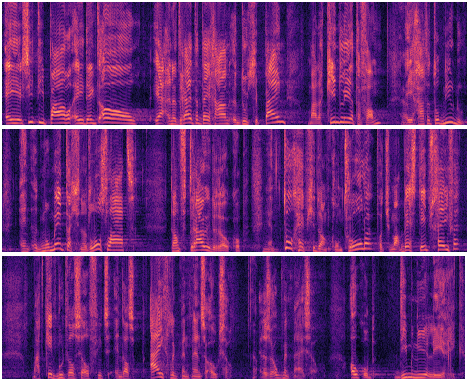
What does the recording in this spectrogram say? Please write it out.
en je ziet die paal en je denkt, oh, ja, en het rijdt er tegenaan, het doet je pijn, maar dat kind leert ervan ja. en je gaat het opnieuw doen. En het moment dat je het loslaat, dan vertrouw je er ook op. En toch heb je dan controle, want je mag best tips geven, maar het kind moet wel zelf fietsen. En dat is eigenlijk met mensen ook zo. En dat is ook met mij zo. Ook op die manier leer ik.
